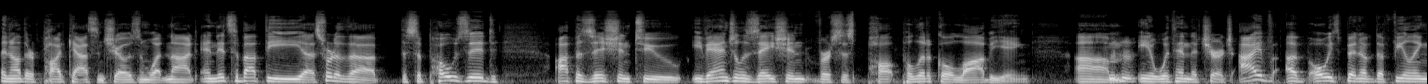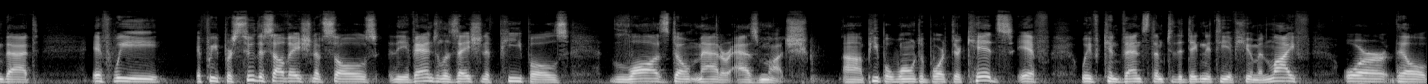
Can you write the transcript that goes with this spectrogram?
in other podcasts and shows and whatnot, and it's about the uh, sort of the the supposed opposition to evangelization versus po- political lobbying. Um, mm-hmm. You know, within the church, I've, I've always been of the feeling that if we if we pursue the salvation of souls, the evangelization of peoples, laws don't matter as much. Uh, people won't abort their kids if we've convinced them to the dignity of human life or they'll,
